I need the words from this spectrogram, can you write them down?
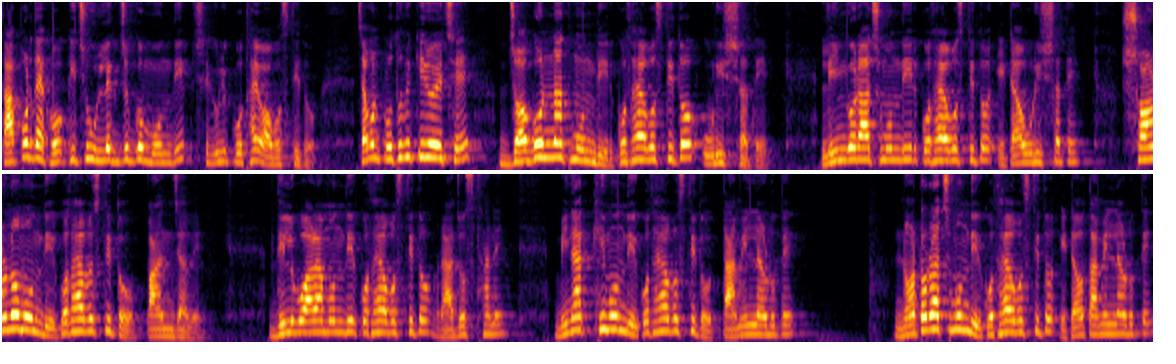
তারপর দেখো কিছু উল্লেখযোগ্য মন্দির, সেগুলি কোথায় অবস্থিত? যেমন প্রথমে কি রয়েছে? জগন্নাথ মন্দির কোথায় অবস্থিত? উড়িষ্যাতে। লিঙ্গরাজ মন্দির কোথায় অবস্থিত? এটাও উড়িষ্যাতে। স্বর্ণ মন্দির কোথায় অবস্থিত? পাঞ্জাবে। দিলওয়ারা মন্দির কোথায় অবস্থিত? রাজস্থানে। মীনাক্ষী মন্দির কোথায় অবস্থিত? তামিলনাড়ুতে। নটরাজ মন্দির কোথায় অবস্থিত? এটাও তামিলনাড়ুতে।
